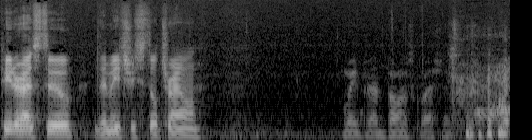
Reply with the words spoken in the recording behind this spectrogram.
Peter has two, Dimitri's still trailing. Waiting for that bonus question.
